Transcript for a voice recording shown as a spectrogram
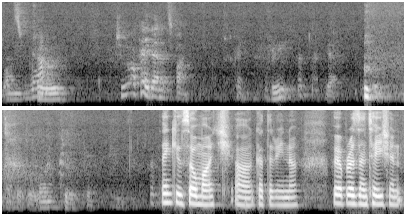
One, two, two. Okay, then it's fine. Okay. Three? Yeah. Thank you so much, uh, Katharina for your presentation.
